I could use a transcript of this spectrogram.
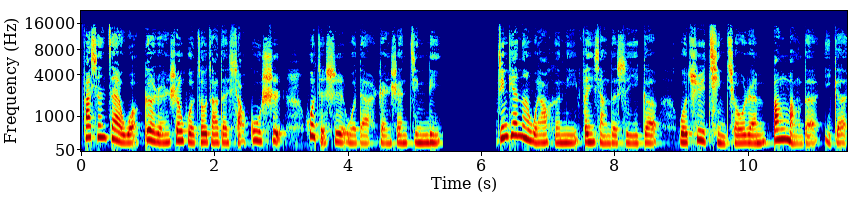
发生在我个人生活周遭的小故事，或者是我的人生经历。今天呢，我要和你分享的是一个。我去请求人帮忙的一个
